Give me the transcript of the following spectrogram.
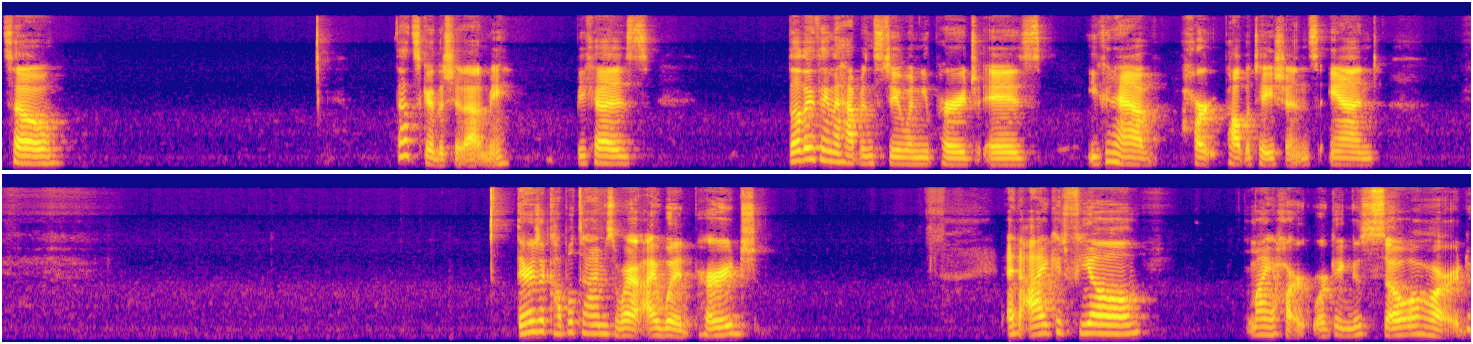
So that scared the shit out of me because the other thing that happens too when you purge is you can have heart palpitations and there's a couple times where I would purge and I could feel my heart working so hard.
